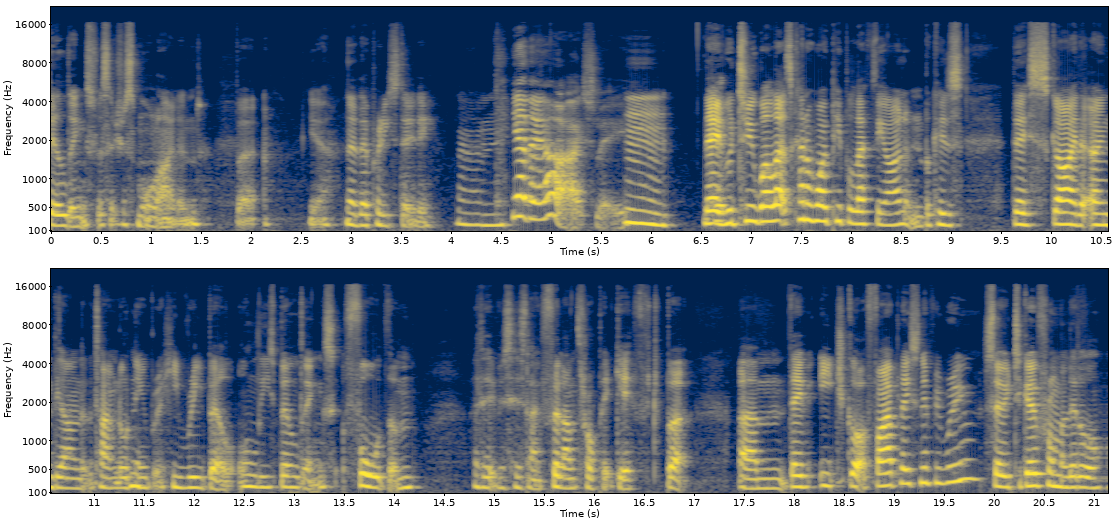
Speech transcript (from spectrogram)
buildings for such a small island. But yeah, no, they're pretty sturdy. Um, Yeah, they are actually. Mm. They Yeah. were too well. That's kind of why people left the island because this guy that owned the island at the time, Lord Newborough, he rebuilt all these buildings for them. I think it was his like philanthropic gift, but um, they've each got a fireplace in every room. So to go from a little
